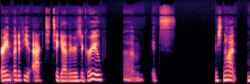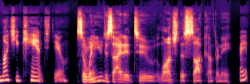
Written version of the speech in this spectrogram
right? Mm-hmm. But if you act together as a group, um, it's there's not much you can't do. So right? when you decided to launch this sock company, right?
